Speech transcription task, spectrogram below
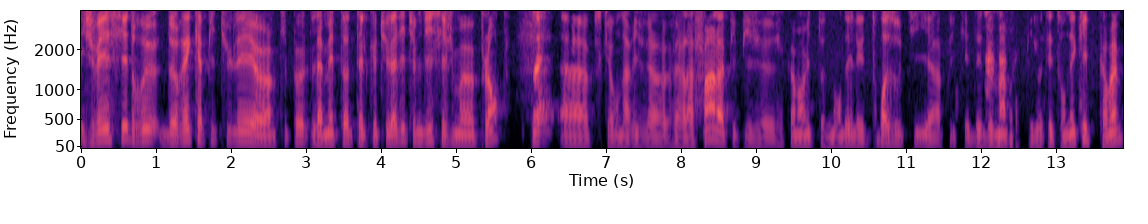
je vais essayer de, de récapituler euh, un petit peu la méthode telle que tu l'as dit. Tu me dis si je me plante. Ouais. Euh, parce qu'on arrive vers, vers, la fin là, puis, puis j'ai quand même envie de te demander les trois outils à appliquer dès demain pour piloter ton équipe quand même.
